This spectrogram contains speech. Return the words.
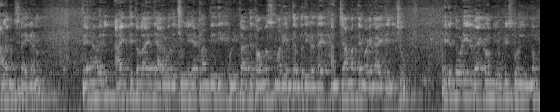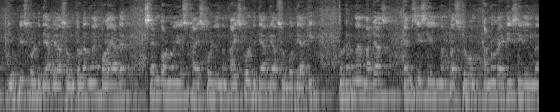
ആളെ മനസ്സിലായി കാണും. പേരാവൂരിൽ ആയിരത്തി തൊള്ളായിരത്തി അറുപത് ജൂലൈ എട്ടാം തീയതി കുഴിക്കാട്ട് തോമസ് മറിയം ദമ്പതികളുടെ അഞ്ചാമത്തെ മകനായി ജനിച്ചു. പെരുന്തോടിയിൽ വേക്കുളം യു പി സ്കൂളിൽ നിന്നും യു പി സ്കൂൾ വിദ്യാഭ്യാസവും തുടർന്ന് കൊളയാട് സെന്റ് കോർണോലിയസ് ഹൈസ്കൂളിൽ നിന്നും ഹൈസ്കൂൾ വിദ്യാഭ്യാസവും പൂർത്തിയാക്കി. തുടർന്ന് മദ്രാസ് എം സി സിയിൽ നിന്നും പ്ലസ് ടുവും കണ്ണൂർ ഐ ടി സിയിൽ നിന്ന്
